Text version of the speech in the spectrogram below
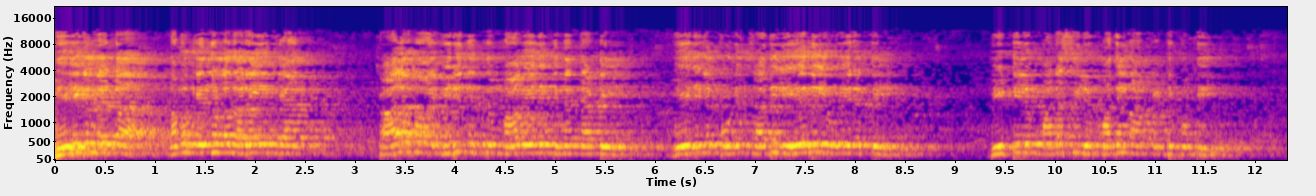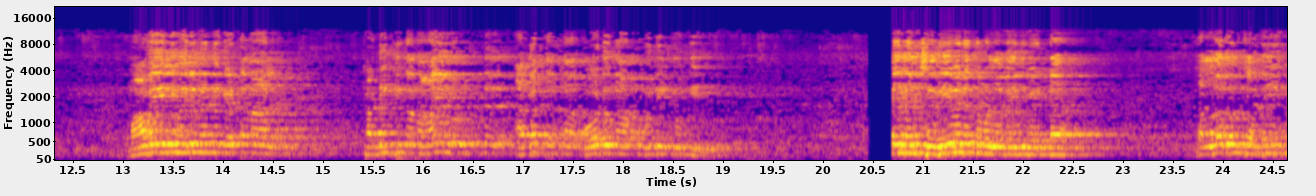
വേലികൾ വേണ്ട. നമുക്ക് എന്നുള്ളത് അറിയിക്കാൻ കാലമായി വിരുന്നെത്തും മാവേലി കിന്നനാട്ടിൽ വേലികൾ പൊടിച്ച് അതിലേറിയ ഉയരത്തിൽ വീട്ടിലും മനസ്സിലും മതിൽ നാം കെട്ടിപ്പൊക്കി. മാവേലി വരുമെന്ന് കേട്ടതാൽ കടിക്കുന്ന നായയുണ്ട് അകത്തെന്ന ബോർഡ് നാം മുന്നിൽ തൂക്കി. ചെറിയവനെന്നുമുള്ള വേലി വേണ്ട. കള്ളവും ചതിയും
